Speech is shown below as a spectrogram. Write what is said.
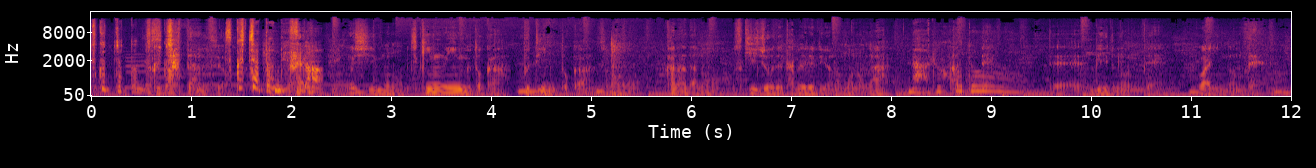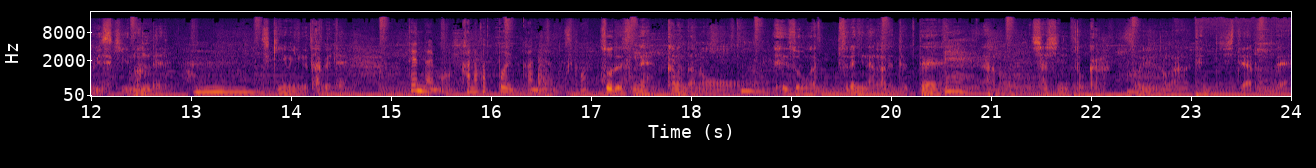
作っちゃったんですか？作っちゃったんですよ。作っちゃったんですか、はい、美味しいものチキンウィングとかプティンとか、そのカナダのスキー場で食べれるようなものがなるほど。あって。でビール飲んでワイン飲んでウイスキー飲んでうん。チキンウィング食べて店内もカナダっぽい感じなんですか？そうですね。カナダの映像が常に流れてて、えあの写真とかそういうのが展示してあるんで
